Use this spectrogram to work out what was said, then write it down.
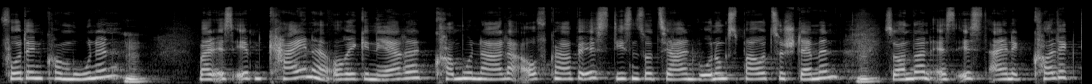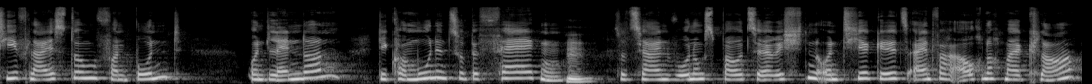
vor den Kommunen, hm. weil es eben keine originäre kommunale Aufgabe ist, diesen sozialen Wohnungsbau zu stemmen, hm. sondern es ist eine Kollektivleistung von Bund und Ländern, die Kommunen zu befähigen, hm. Sozialen Wohnungsbau zu errichten. Und hier gilt es einfach auch nochmal klar,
